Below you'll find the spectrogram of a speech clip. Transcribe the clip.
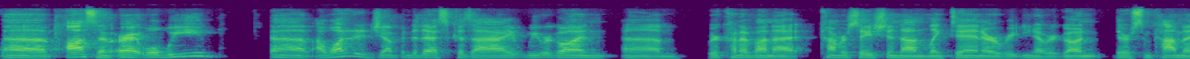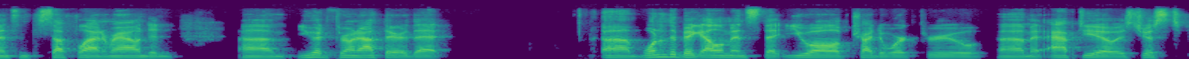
Uh, awesome. All right. Well, we uh, I wanted to jump into this because I we were going um, we are kind of on a conversation on LinkedIn or you know we're going there's some comments and stuff flying around and um, you had thrown out there that um, one of the big elements that you all have tried to work through um, at Apptio is just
